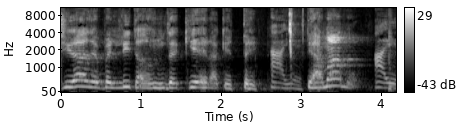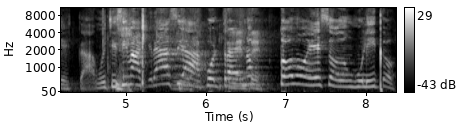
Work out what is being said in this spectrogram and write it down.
Felicidades, Perlita, donde quiera que esté. Ahí está. Te amamos. Ahí está. Muchísimas gracias por traernos Excelente. todo eso, don Julito.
